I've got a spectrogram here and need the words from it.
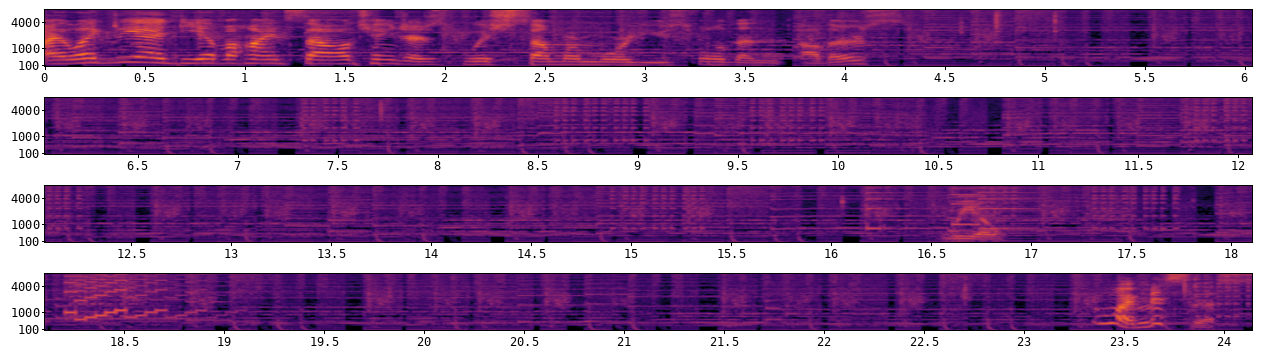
I like the idea behind style change, I just wish some were more useful than others. Wheel. Oh, I missed this.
